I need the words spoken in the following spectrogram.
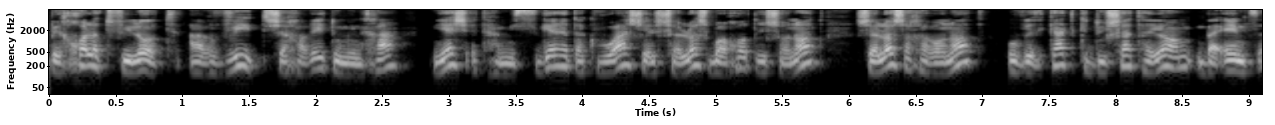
בכל התפילות, ערבית, שחרית ומנחה, יש את המסגרת הקבועה של שלוש ברכות ראשונות, שלוש אחרונות וברכת קדושת היום באמצע,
